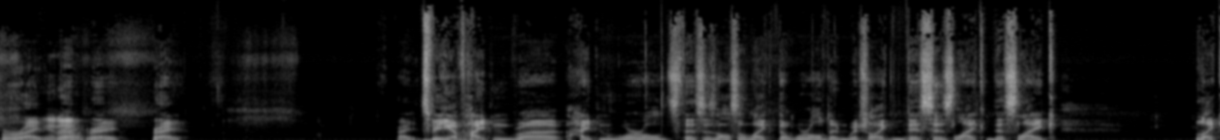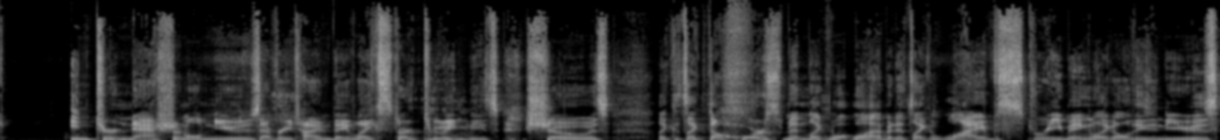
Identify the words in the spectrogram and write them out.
right, you know? right, right, right. Right. Speaking of heightened uh, heightened worlds, this is also like the world in which like this is like this like like international news every time they like start doing these shows. Like it's like the Horseman. Like what will happen? It's like live streaming like all these news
